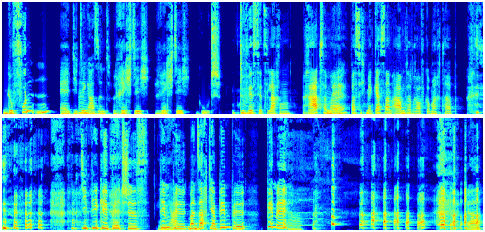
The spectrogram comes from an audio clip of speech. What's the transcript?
gefunden. Ey, die Dinger sind richtig, richtig gut. Du wirst jetzt lachen. Rate mal, Nee. was ich mir gestern Abend da drauf gemacht habe. Die Pickel-Patches. Pimpel. Man sagt ja Pimpel. Pimmel. Ja,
